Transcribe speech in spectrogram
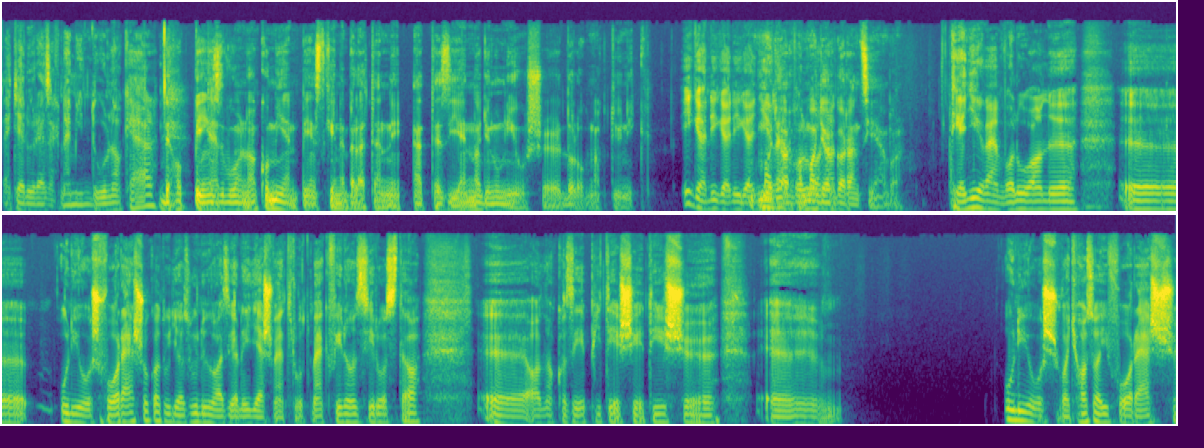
egyelőre ezek nem indulnak el. De ha pénz de... volna, akkor milyen pénzt kéne beletenni? Hát ez ilyen nagyon uniós dolognak tűnik. Igen, igen, igen. Magyar, magyar garanciával. Igen, nyilvánvalóan ö, ö, uniós forrásokat, ugye az Unió azért négyes metrót megfinanszírozta, ö, annak az építését is, ö, ö, uniós vagy hazai forrás,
